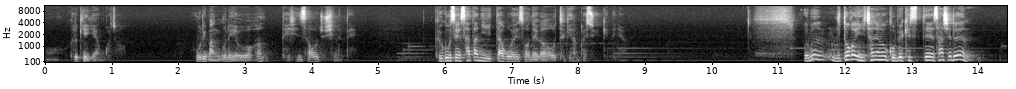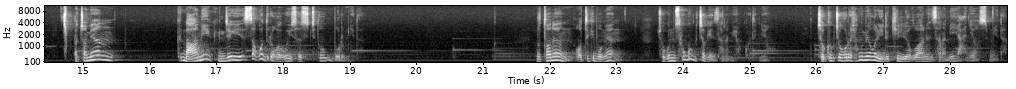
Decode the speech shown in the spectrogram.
어, 그렇게 얘기한 거죠. 우리 만군의 여호와가 대신 싸워 주시는데 그곳에 사단이 있다고 해서 내가 어떻게 안 갈 수 있겠느냐? 여러분 루터가 이 찬양을 고백했을 때 사실은 어쩌면 그 마음이 굉장히 썩어 들어가고 있었을지도 모릅니다. 루터는 어떻게 보면 조금 소극적인 사람이었거든요. 적극적으로 혁명을 일으키려고 하는 사람이 아니었습니다.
